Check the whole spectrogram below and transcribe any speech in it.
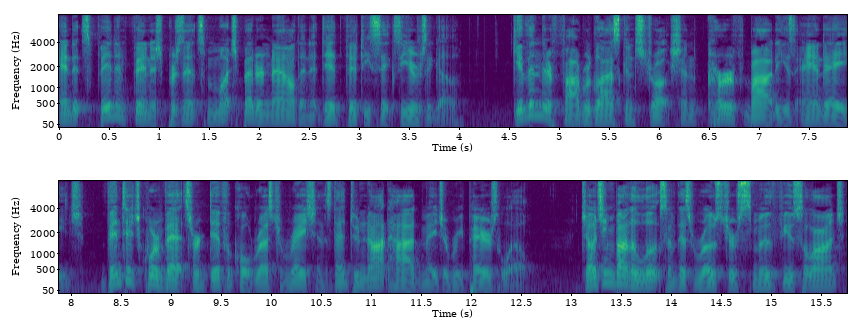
and its fit and finish presents much better now than it did 56 years ago. Given their fiberglass construction, curved bodies, and age, vintage Corvettes are difficult restorations that do not hide major repairs well. Judging by the looks of this Roadster's smooth fuselage,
